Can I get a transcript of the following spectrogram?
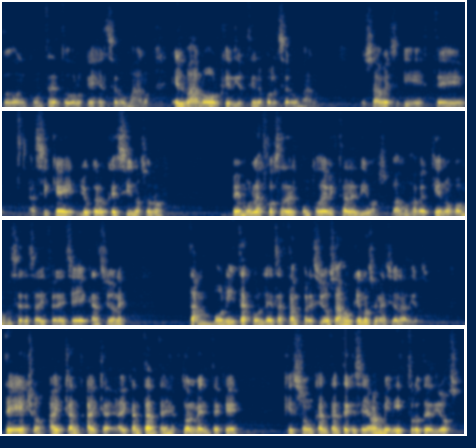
todo en contra de todo lo que es el ser humano, el valor que Dios tiene por el ser humano. Tú sabes, y este, así que yo creo que si nosotros vemos las cosas desde el punto de vista de Dios, vamos a ver que nos vamos a hacer esa diferencia. Y hay canciones tan bonitas, con letras tan preciosas, aunque no se menciona a Dios. De hecho, hay, hay, hay cantantes actualmente que, que son cantantes que se llaman ministros de Dios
